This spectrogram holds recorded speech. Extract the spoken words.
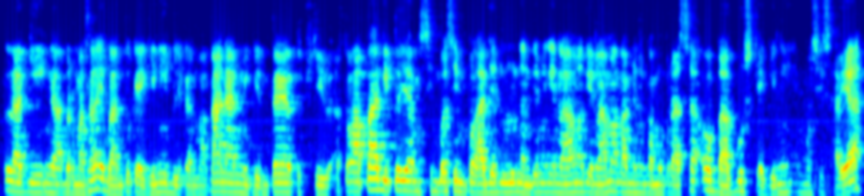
lagi nggak bermasalah ya bantu kayak gini belikan makanan bikin teh atau cuci atau apa gitu yang simpel-simpel aja dulu nanti makin lama makin lama kami kamu merasa oh bagus kayak gini emosi saya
